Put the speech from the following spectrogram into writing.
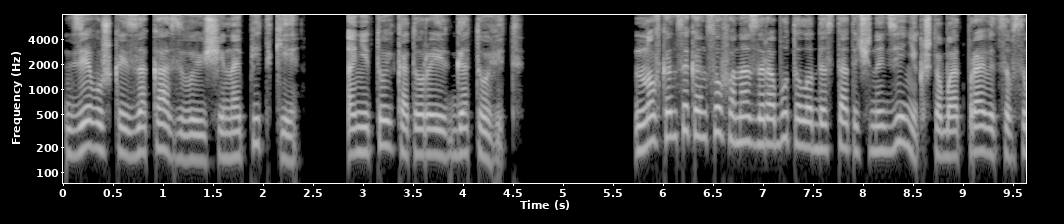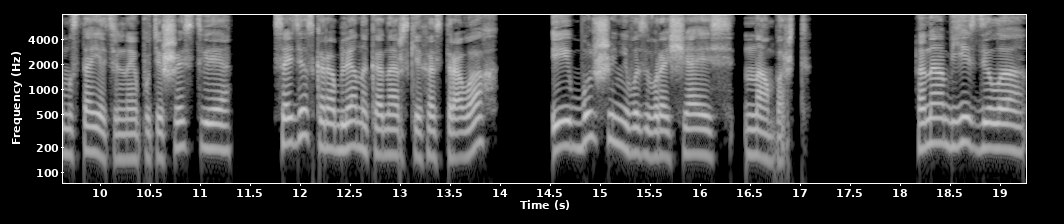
девушкой, заказывающей напитки, а не той, которая их готовит. Но в конце концов она заработала достаточно денег, чтобы отправиться в самостоятельное путешествие, сойдя с корабля на Канарских островах и больше не возвращаясь на борт. Она объездила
